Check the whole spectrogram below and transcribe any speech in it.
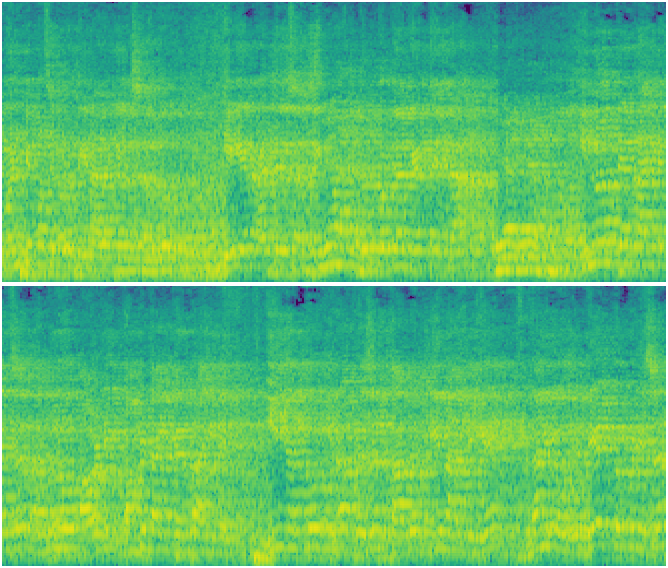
ಟ್ವೆಂಟಿ ಪರ್ಸೆಂಟ್ ಕೂಡ ಕ್ಲೀನ್ ಆಗಂಗಿಲ್ಲ ಸರ್ ಅದು. ಈಗ ಏನೋ ಹೇಳ್ತಿದೆ ಸರ್? ದುಡ್ಡು ಕೊಡ್ತೀರಾ ಅಂತ ಹೇಳ್ತಾ ಇದ್ದೀರಾ. ಇನ್ನೊಂದು ಟೆಂಡರ್ ಆಗಿದೆ ಸರ್. ಅದನ್ನು ಆಲ್ರೆಡಿ ಕಂಪ್ಲೀಟ್ ಆಗಿ ಟೆಂಡರ್ ಆಗಿದೆ. ಈಗಂತೂ ಇರೋ ಪ್ರೆಸೆಂಟ್ ಕಾಲುವೆ ಕ್ಲೀನ್ ಆಗಲಿಕ್ಕೆ ನನಗೆ ಒಂದು ಡೇಟ್ ಕೊಟ್ಬಿಡಿ ಸರ್.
